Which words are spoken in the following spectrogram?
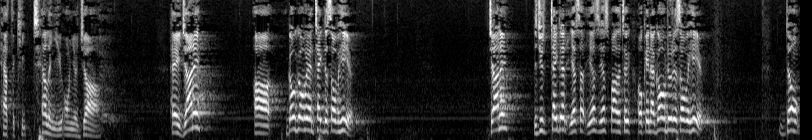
have to keep telling you on your job, hey, Johnny, uh, go, go over there and take this over here. Johnny, did you take that? Yes, yes, yes, Father. Took it. Okay, now go do this over here. Don't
